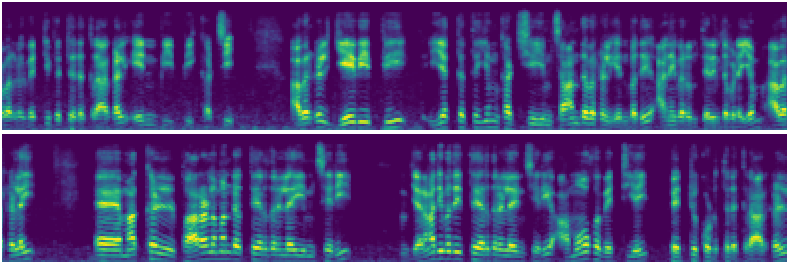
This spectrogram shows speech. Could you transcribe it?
அவர்கள் வெற்றி பெற்றிருக்கிறார்கள். என்பிபி கட்சி. அவர்கள் ஜேவிபி இயக்கத்தையும் கட்சியையும் சார்ந்தவர்கள் என்பது அனைவரும் தெரிந்த விடயம். அவர்களை மக்கள் பாராளுமன்ற தேர்தலிலையும் சரி ஜனாதிபதி தேர்தலிலும் சரி அமோக வெற்றியை பெற்றுக் கொடுத்திருக்கிறார்கள்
